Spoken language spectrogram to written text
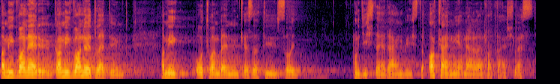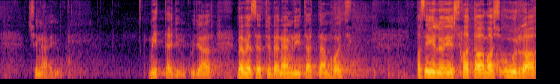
amíg van erőnk, amíg van ötletünk, amíg ott van bennünk ez a tűz, hogy hogy Isten ránk bízta. Akármilyen ellenhatás lesz, csináljuk. Mit tegyünk? Ugye a bevezetőben említettem, hogy az élő és hatalmas Úrra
